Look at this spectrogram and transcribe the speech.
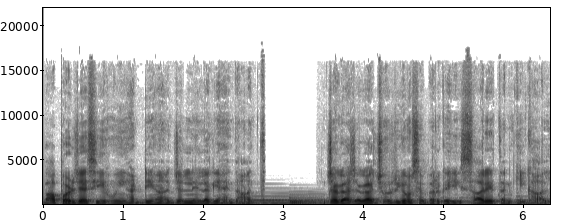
پاپڑ جیسی ہوئی ہڈیاں، جلنے لگے ہیں دانت۔ جگہ جگہ جھریوں سے بھر گئی سارے تن کی کھال۔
